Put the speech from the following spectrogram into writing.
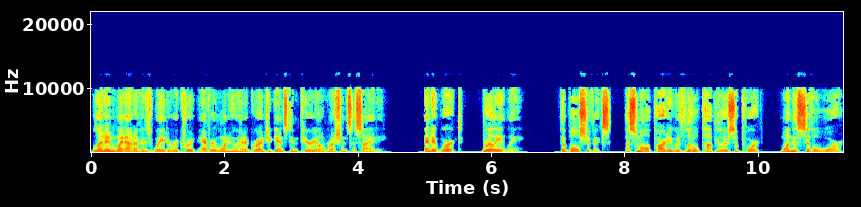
Lenin went out of his way to recruit everyone who had a grudge against Imperial Russian society. And it worked, brilliantly. The Bolsheviks, a small party with little popular support, won the Civil War,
